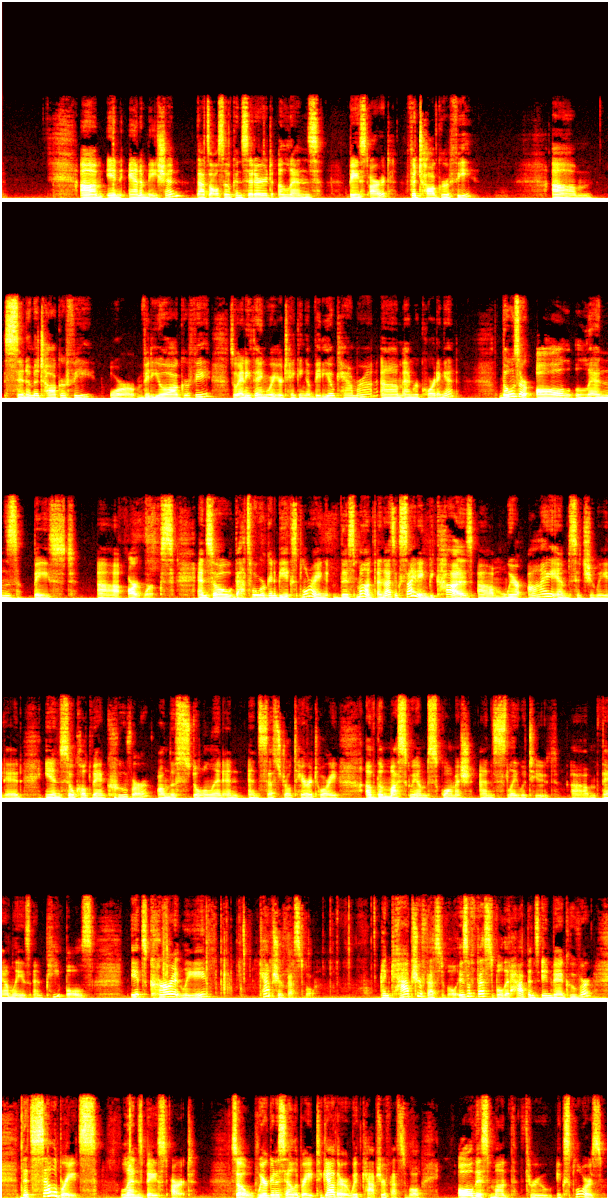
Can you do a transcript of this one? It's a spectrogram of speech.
Um, in animation, that's also considered a lens-based art. Photography, um, cinematography, or videography. So anything where you're taking a video camera um, and recording it. Those are all lens-based uh, artworks. And so that's what we're going to be exploring this month. And that's exciting because um, where I am situated in so-called Vancouver on the stolen and ancestral territory of the Musqueam, Squamish, and tsleil um, families and peoples, it's currently Capture Festival. And Capture Festival is a festival that happens in Vancouver that celebrates lens-based art. So we're going to celebrate together with Capture Festival all this month through Explores.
